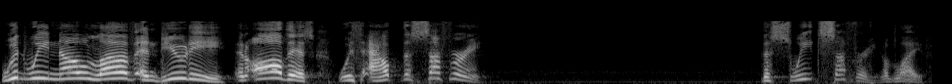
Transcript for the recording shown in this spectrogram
Would we know love and beauty and all this without the suffering? The sweet suffering of life.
